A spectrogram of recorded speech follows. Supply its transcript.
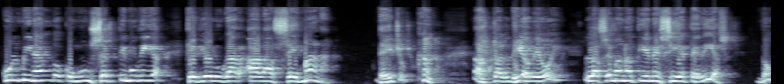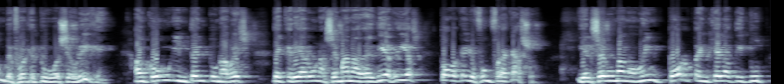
culminando con un séptimo día que dio lugar a la semana. De hecho, hasta el día de hoy, la semana tiene siete días. ¿Dónde fue que tuvo ese origen? Aunque hubo un intento una vez de crear una semana de diez días, todo aquello fue un fracaso. Y el ser humano, no importa en qué latitud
